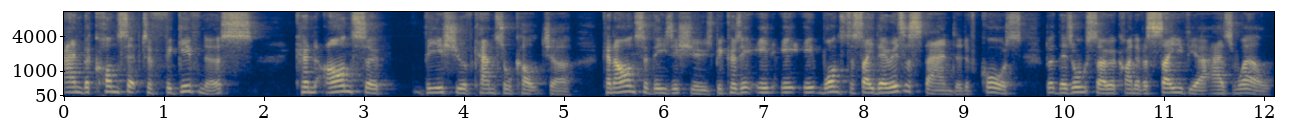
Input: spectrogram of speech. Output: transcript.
and the concept of forgiveness, can answer the issue of cancel culture, can answer these issues because it, it, it wants to say there is a standard, of course, but there's also a kind of a savior as well.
